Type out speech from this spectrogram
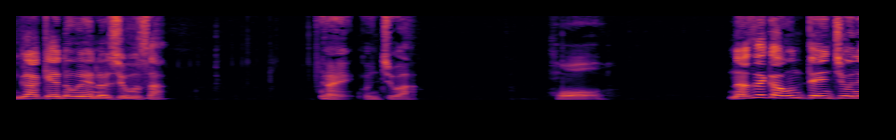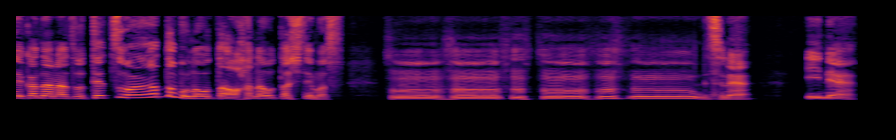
崖の上の主婦さん。はいこんにちは。ほう。なぜか運転中に必ず鉄腕アトムの歌を鼻歌してます。ふんふんふんふんふんふんですね。いいね。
